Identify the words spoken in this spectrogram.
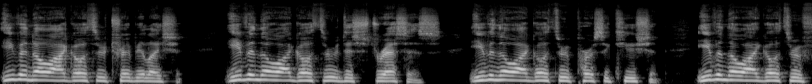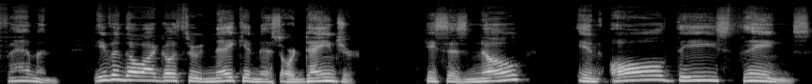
even though I go through tribulation, even though I go through distresses, even though I go through persecution, even though I go through famine, even though I go through nakedness or danger. He says, No, in all these things,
